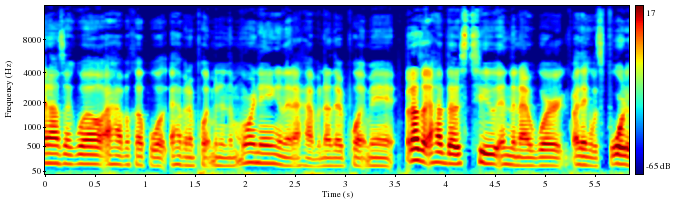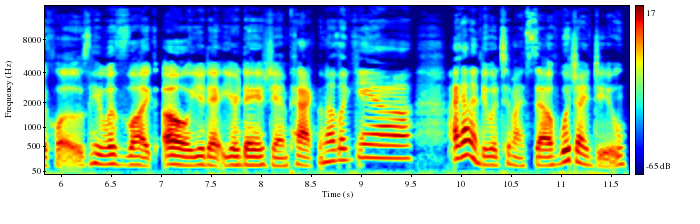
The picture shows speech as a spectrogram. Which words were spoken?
and I was like, well, I have a couple, I have an appointment in the morning and then I have another appointment. But I was like, I have those two and then I work, I think it was four to close. He was like, oh, your day, your day is jam packed. And I was like, yeah, I kind of do it to myself, which I do.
